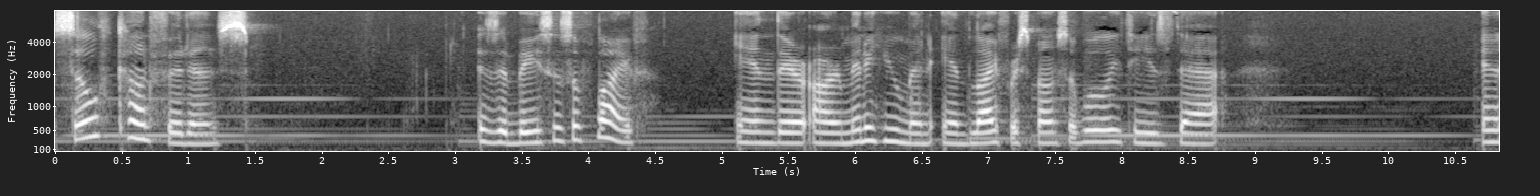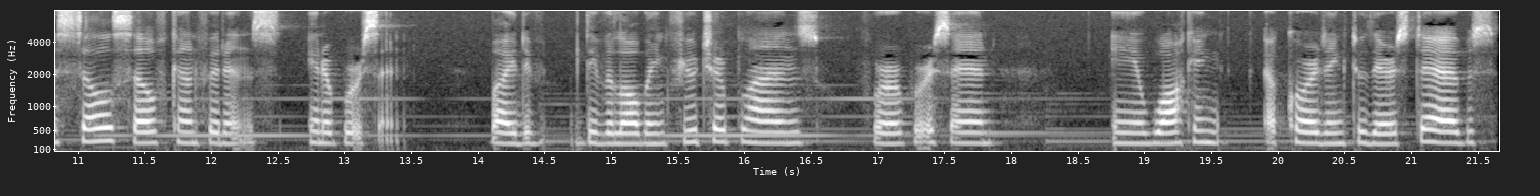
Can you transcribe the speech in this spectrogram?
Self confidence is the basis of life, and there are many human and life responsibilities that instill self confidence in a person by de- developing future plans for a person and walking according to their steps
